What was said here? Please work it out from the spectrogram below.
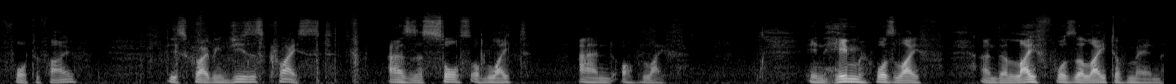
4 to 5, describing Jesus Christ as the source of light and of life. In him was life, and the life was the light of men.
